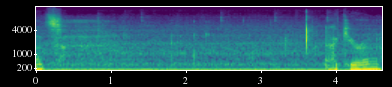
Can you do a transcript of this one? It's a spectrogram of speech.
That's Acura.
